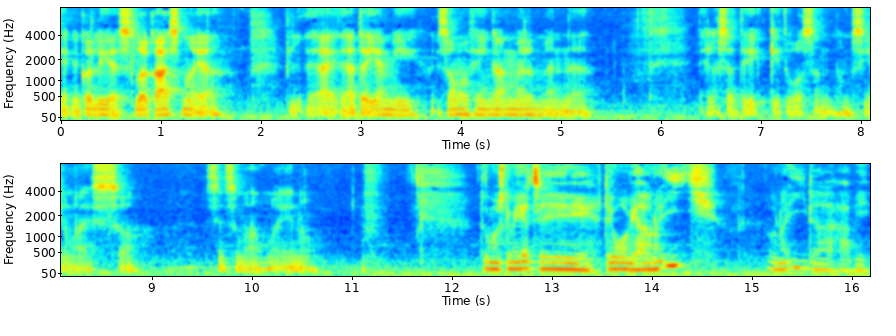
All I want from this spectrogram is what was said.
jeg kan godt lide at slå græs, når jeg er derhjemme i, i sommerferien en gang imellem, men øh, ellers er det ikke et ord, som de siger mig, så jeg meget må jeg endnu. Du er måske mere til det ord, vi har under I. Under I, der har vi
